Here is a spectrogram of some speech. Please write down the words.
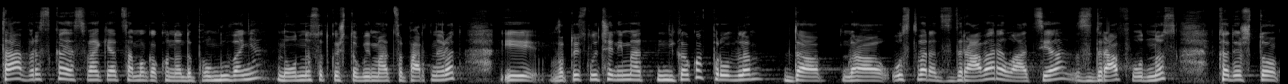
таа врска ја сваќаат само како на дополнување на односот кој што го имаат со партнерот и во тој случај немаат никаков проблем да, да остварат здрава релација, здрав однос, каде што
